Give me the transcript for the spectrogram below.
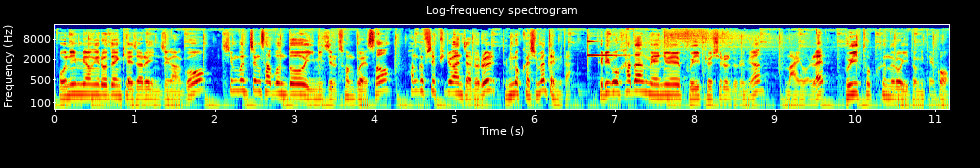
본인 명의로 된 계좌를 인증하고 신분증 사본도 이미지를 첨부해서 환급 시 필요한 자료를 등록하시면 됩니다. 그리고 하단 메뉴의 V 표시를 누르면 my wallet V 토큰으로 이동이 되고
